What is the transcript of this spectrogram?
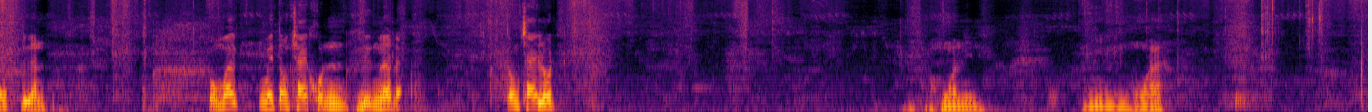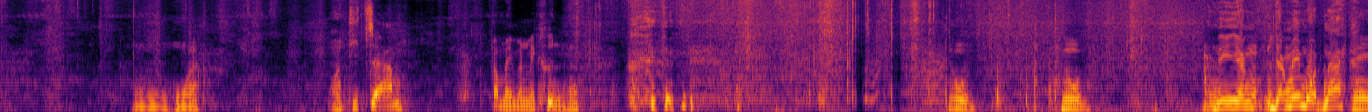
หกเดือน ผมว่าไม่ต้องใช้คนดึงแล้วแหละต้องใช้รถ หัวนี่นี่นี่หนึ่งหัวหนึ่งหัว หัวที่สามทำไมมันไม่ขึ้นฮะนู่นนู่น นี่ยังยังไม่หมดนะ นี่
